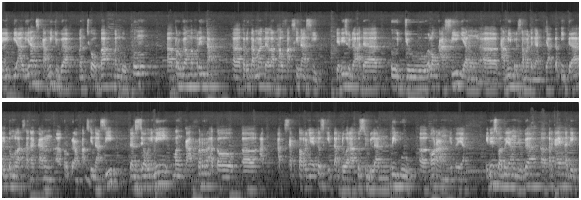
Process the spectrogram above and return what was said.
di, di Allianz kami juga mencoba mendukung uh, program pemerintah uh, terutama dalam hal vaksinasi. Jadi sudah ada tujuh lokasi yang uh, kami bersama dengan pihak ketiga itu melaksanakan uh, program vaksinasi dan sejauh ini mengcover atau uh, sektornya itu sekitar 209 ribu uh, orang gitu ya. Ini suatu yang juga uh, terkait tadi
